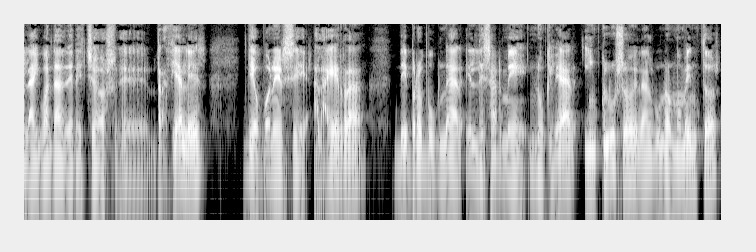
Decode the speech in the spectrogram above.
la igualdad de derechos eh, raciales, de oponerse a la guerra, de propugnar el desarme nuclear, incluso en algunos momentos Mm,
